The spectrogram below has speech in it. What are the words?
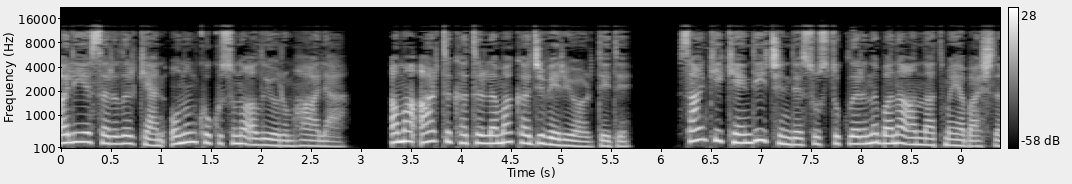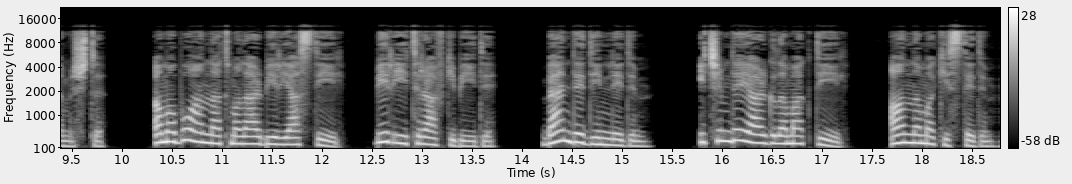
Ali'ye sarılırken onun kokusunu alıyorum hala. Ama artık hatırlamak acı veriyor dedi. Sanki kendi içinde sustuklarını bana anlatmaya başlamıştı. Ama bu anlatmalar bir yas değil, bir itiraf gibiydi. Ben de dinledim. İçimde yargılamak değil, anlamak istedim.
